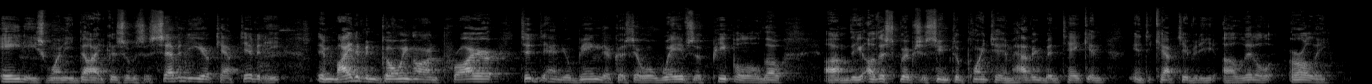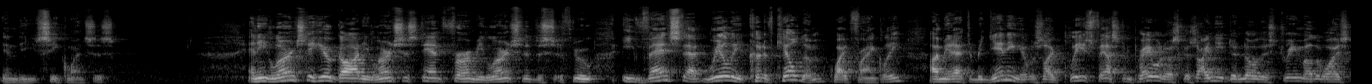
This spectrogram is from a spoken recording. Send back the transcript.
80s when he died, because it was a 70 year captivity. It might have been going on prior to Daniel being there, because there were waves of people, although um, the other scriptures seem to point to him having been taken into captivity a little early in the sequences. And he learns to hear God. He learns to stand firm. He learns to, through events that really could have killed him, quite frankly. I mean, at the beginning, it was like, please fast and pray with us because I need to know this dream. Otherwise,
